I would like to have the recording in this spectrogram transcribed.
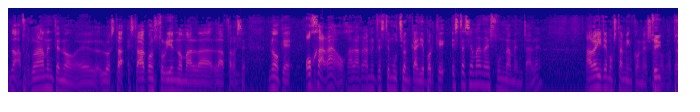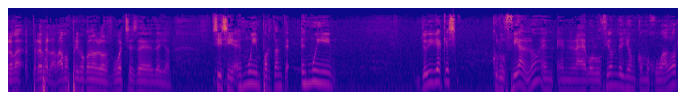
No, afortunadamente no. eh, lo está, estaba construyendo mal la, la frase. No, que ojalá, ojalá realmente esté mucho en calle, porque esta semana es fundamental. ¿eh? Ahora iremos también con eso. Sí, ¿no? pero, sí, va- pero es verdad, vamos primero con los wedges de, de John. Sí, sí, es muy importante. Es muy. Yo diría que es crucial, ¿no? En, en la evolución de John como jugador,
